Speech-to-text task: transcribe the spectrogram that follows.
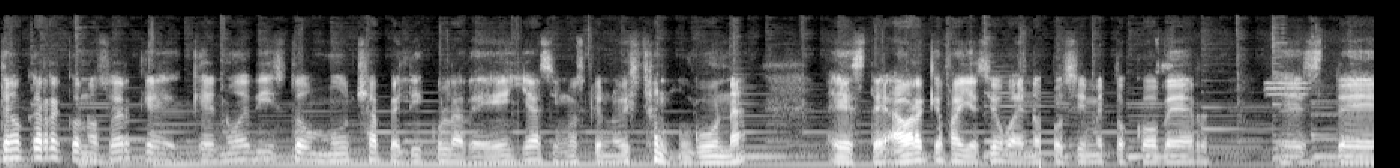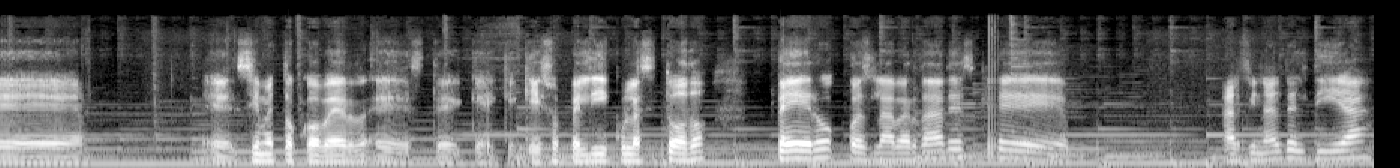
tengo que reconocer que, no he visto mucha película de ella, si no es que no he visto ninguna. Este, ahora que falleció, bueno, pues sí me tocó ver, este, eh, sí me tocó ver, este, que, que, hizo películas y todo, pero pues la verdad es que al final del día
